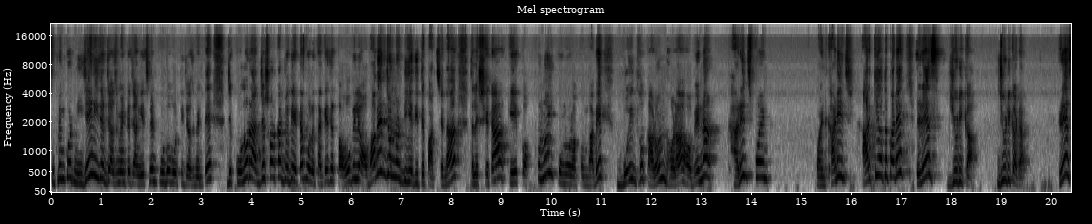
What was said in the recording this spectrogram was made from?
সুপ্রিম কোর্ট নিজেই নিজের জাজমেন্টে জানিয়েছিলেন পূর্ববর্তী জাজমেন্টে যে কোন রাজ্য সরকার যদি এটা বলে থাকে যে তহবিলে অভাবের জন্য দিয়ে দিতে পারছে না, তাহলে সেটা কে কখনোই কোনো রকম ভাবে বৈধ কারণ ধরা হবে না। খারিজ পয়েন্ট পয়েন্ট খারিজ। আর কি হতে পারে? Res judica, judicata, res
